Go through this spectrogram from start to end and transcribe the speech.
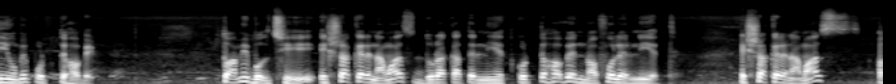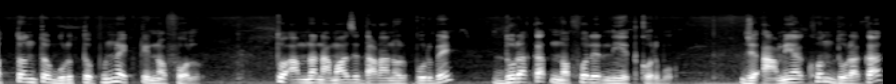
নিয়মে পড়তে হবে। তো আমি বলছি ইশরাকের নামাজ দুরাকাতের নিয়ত করতে হবে, নফলের নিয়ত। ইশরাকের নামাজ অত্যন্ত গুরুত্বপূর্ণ একটি নফল। তো আমরা নামাজে দাঁড়ানোর পূর্বে দুরাকাত নফলের নিয়ত করব। যে আমি এখন দুরাকাত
